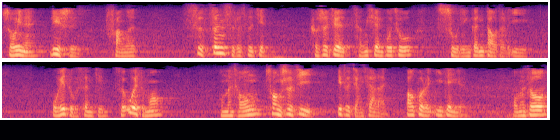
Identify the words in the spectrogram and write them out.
所以呢，历史反而是真实的事件，可是却呈现不出属灵跟道德的意义。唯独圣经，所以为什么我们从创世纪一直讲下来，包括了伊甸园，我们说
